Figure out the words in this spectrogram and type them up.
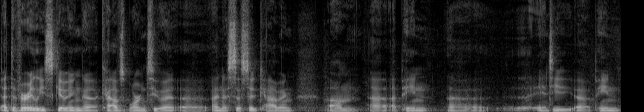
at the very least, giving uh, calves born to a, a, an assisted calving um, uh, a pain uh, anti uh, pain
